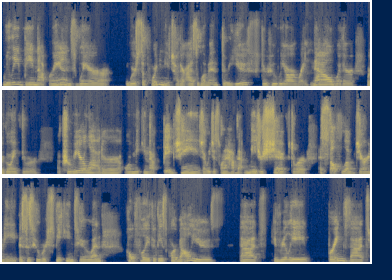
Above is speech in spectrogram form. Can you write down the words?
really being that brand where we're supporting each other as women through youth, through who we are right mm-hmm. now, whether we're going through a career ladder or making that big change that we just want to have that major shift or a self love journey. This is who we're speaking to. And hopefully, through these core values, that it really brings that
